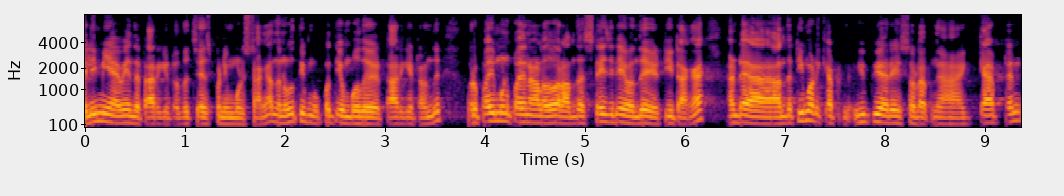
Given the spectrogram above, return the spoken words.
எளிமையாகவே இந்த டார்கெட் வந்து சேஸ் பண்ணி முடிச்சிட்டாங்க. அந்த நூற்றி முப்பத்தி ஒம்பது டார்கெட் வந்து ஒரு பதிமூணு பதினாலு ஓவர் அந்த ஸ்டேஜ்லேயே வந்து எட்டிட்டாங்க. அண்ட் அந்த டீமோட கேப்டன் யூபிஆர்எஸோட கேப்டன்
